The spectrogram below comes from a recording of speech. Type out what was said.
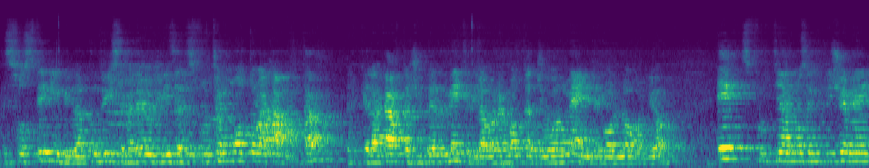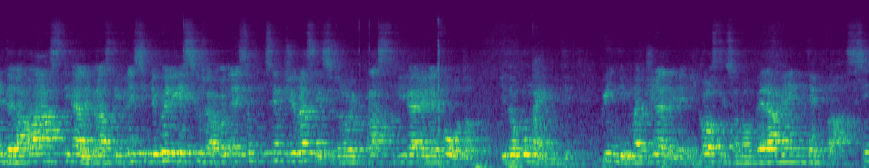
sostenibile dal punto di vista che materiale utilizzato, sfruttiamo molto la carta, perché la carta ci permette di lavorare molto agevolmente con l'olio, e sfruttiamo semplicemente la plastica, le plastiche flessibili, quelle che si usano, quelle semplici plastiche che si usano per plastificare le foto, i documenti quindi immaginate che i costi sono veramente bassi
